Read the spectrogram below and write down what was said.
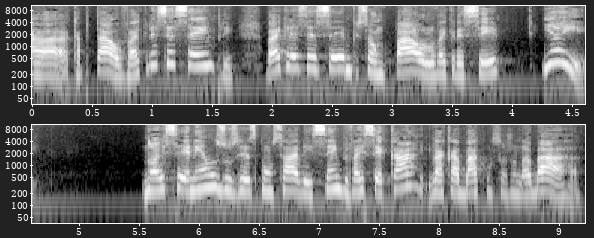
a, capital? Vai crescer sempre. Vai crescer sempre São Paulo? Vai crescer. E aí? Nós seremos os responsáveis sempre? Vai secar e vai acabar com São João da Barra?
